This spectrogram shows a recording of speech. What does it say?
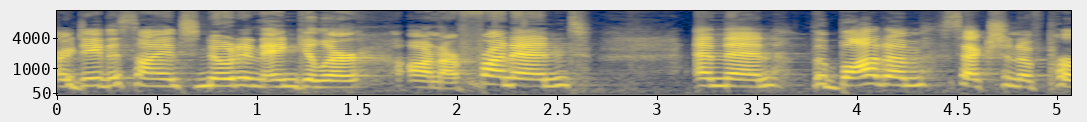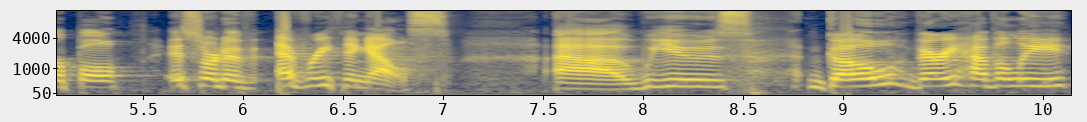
our data science, Node and Angular on our front end. And then the bottom section of purple is sort of everything else. Uh, we use Go very heavily.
